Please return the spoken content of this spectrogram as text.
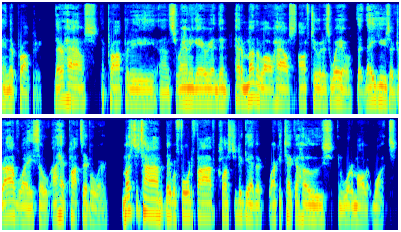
in their property, their house, the property, uh, surrounding area, and then had a mother-in-law house off to it as well that they use a driveway. So I had pots everywhere. Most of the time, they were four to five clustered together where I could take a hose and water them all at once.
